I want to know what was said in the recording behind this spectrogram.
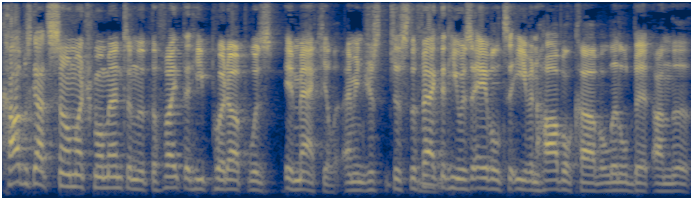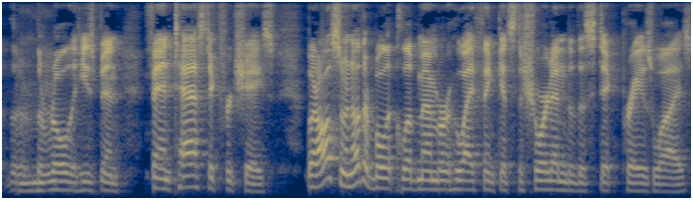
Cobb's got so much momentum that the fight that he put up was immaculate. I mean, just, just the fact mm-hmm. that he was able to even hobble Cobb a little bit on the, the, the mm-hmm. role that he's been fantastic for Chase. But also another Bullet Club member who I think gets the short end of the stick praise wise,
